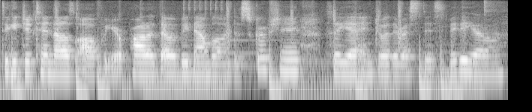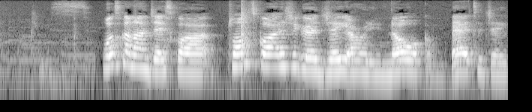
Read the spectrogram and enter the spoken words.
to get your $10 off of your product. That will be down below in the description. So yeah, enjoy the rest of this video. What's going on J Squad? Plum Squad, it's your girl Jay. You already know. Welcome back to J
